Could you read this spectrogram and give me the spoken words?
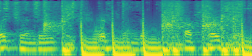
లైక్ చేయండి షేర్ చేయండి సబ్స్క్రైబ్ చేయండి.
